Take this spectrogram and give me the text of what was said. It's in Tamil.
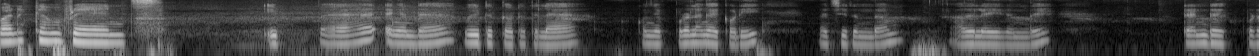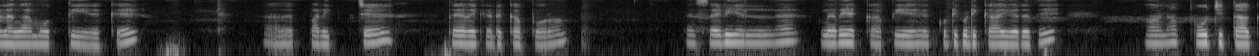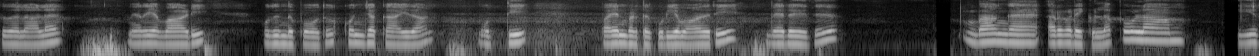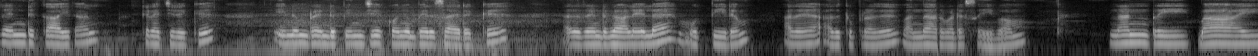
வணக்கம் ஃப்ரெண்ட்ஸ் இப்போ எங்கள்ட வீட்டு தோட்டத்தில் கொஞ்சம் புடலங்காய் கொடி வச்சுருந்தோம். அதில் இருந்து ரெண்டு புடலங்காய் முத்தி இருக்குது அதை பறித்து தேவைக்கு எடுக்க போகிறோம் செடிகளில் நிறைய காப்பி குட்டி குட்டி காய் வருது. ஆனால் பூச்சி தாக்குதலால் நிறைய வாடி உதிர்ந்து போகுது. கொஞ்சம் காய் தான். முத்தி பயன்படுத்தக்கூடிய மாதிரி. வருது வாங்க அறுவடைக்குள்ளே போகலாம் ரெண்டு காய் தான் கிடச்சிருக்கு. இன்னும் ரெண்டு பிஞ்சு கொஞ்சம் பெருசாக இருக்குது அது ரெண்டு நாளையில் முத்திடும். அதை அதுக்கு பிறகு வந்து அறுவடை செய்வோம். நன்றி. பாய்.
